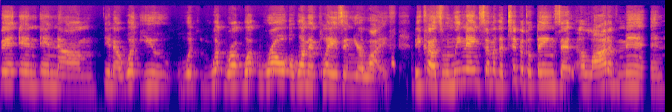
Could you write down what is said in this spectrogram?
in, in in um you know what you would what what role a woman plays in your life because when we name some of the typical things that a lot of men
